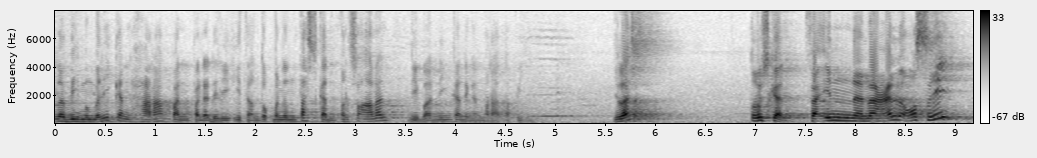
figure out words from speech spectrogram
lebih memberikan harapan pada diri kita untuk menuntaskan persoalan dibandingkan dengan meratapinya. Jelas? Teruskan. Fa inna ma'al usri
